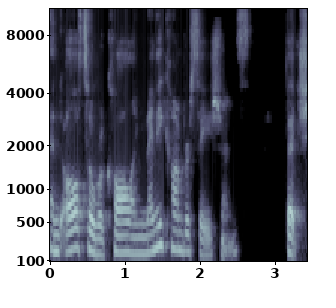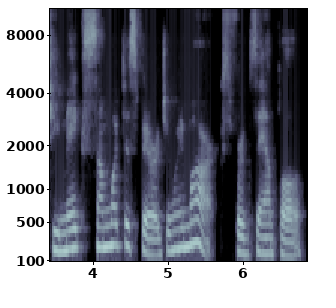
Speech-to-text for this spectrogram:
and also recalling many conversations that she makes somewhat disparaging remarks. For example,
